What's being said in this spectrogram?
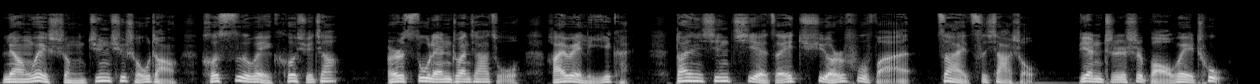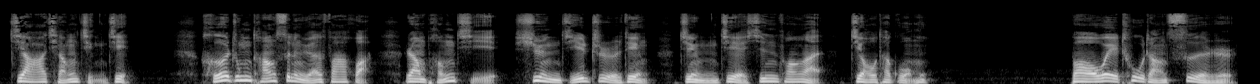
两位省军区首长和四位科学家，而苏联专家组还未离开，担心窃贼去而复返，再次下手。便指示保卫处加强警戒。何中堂司令员发话，让彭启迅即制定警戒新方案，教他过目。保卫处长次日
